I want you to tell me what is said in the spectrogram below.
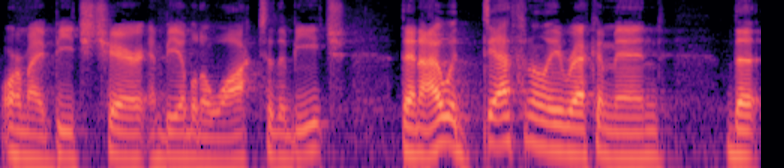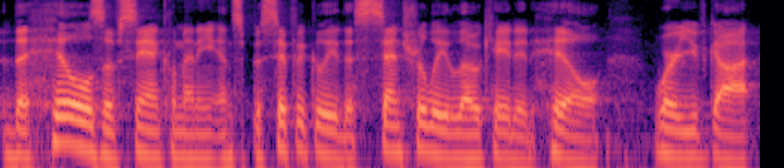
or my beach chair and be able to walk to the beach. Then I would definitely recommend the, the hills of San Clemente and specifically the centrally located hill where you've got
